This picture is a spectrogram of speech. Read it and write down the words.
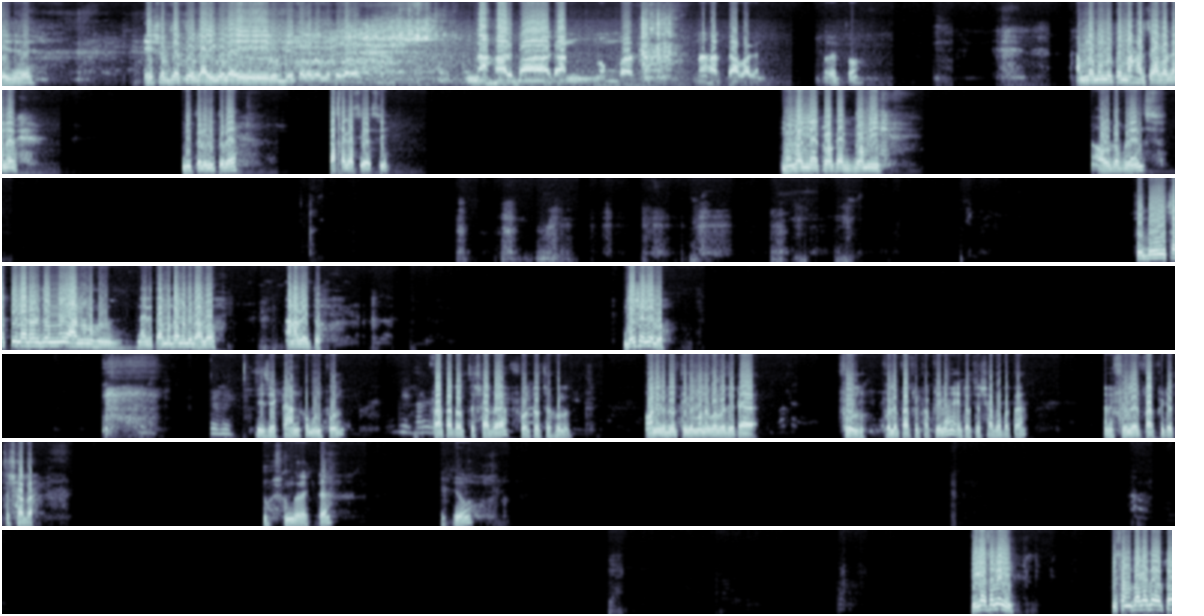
এই যে এইসব জাতীয় গাড়িগুলো এই রোড দিয়ে চলাচল করতে পারে। নাহার বাগান নম্বর, নাহার চা বাগান। তো আমরা মূলত নাহার চা বাগানের ভিতরে ভিতরে কাছাকাছি আছি। মোবাইল নেটওয়ার্ক একদমই আউট অফ রেঞ্জ শুধু চারটি লাটার জন্যই আনানো হল নাহলে তা মোটামুটি ভালো আনা যাইতো। বসে গেল। এই যে একটা আনকমন ফুল। পাতাটা হচ্ছে সাদা, ফুলটা হচ্ছে হলুদ। অনেকে দূর থেকে মনে করব যে এটা ফুল। ফুলে পাপড়ি পাপড়ি না, এটা হচ্ছে সাদা পাতা। মানে ফুলের পাপড়িটা হচ্ছে সাদা। খুব সুন্দর একটা ঠিক আছে নি? পিছনে টাকা দেও তো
